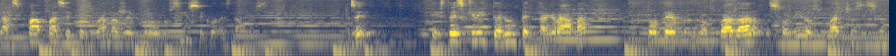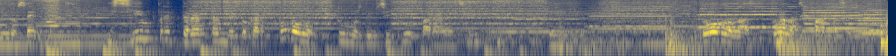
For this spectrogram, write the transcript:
las papas entonces van a reproducirse con esta música. está escrito en un pentagrama donde nos va a dar sonidos machos y sonidos hembras. Y siempre tratan de tocar todos los tubos de un ciclo para decir que todas las, todas las papas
